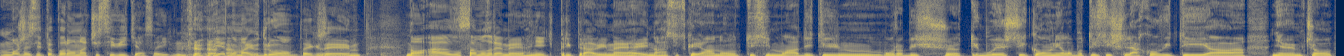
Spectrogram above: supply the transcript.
môže si to porovnať, či si víťaz, hej, v jednom aj v druhom, takže, no a samozrejme hneď pripravíme, hej, na hasičkej, áno, ty si mladý, ty urobíš, ty budeš šikovný, lebo ty si šľachovitý a neviem čo,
